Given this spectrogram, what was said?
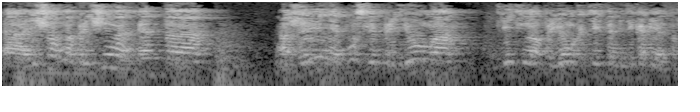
Э, Еще одна причина – это ожирение после приема, длительного приема каких-то медикаментов.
